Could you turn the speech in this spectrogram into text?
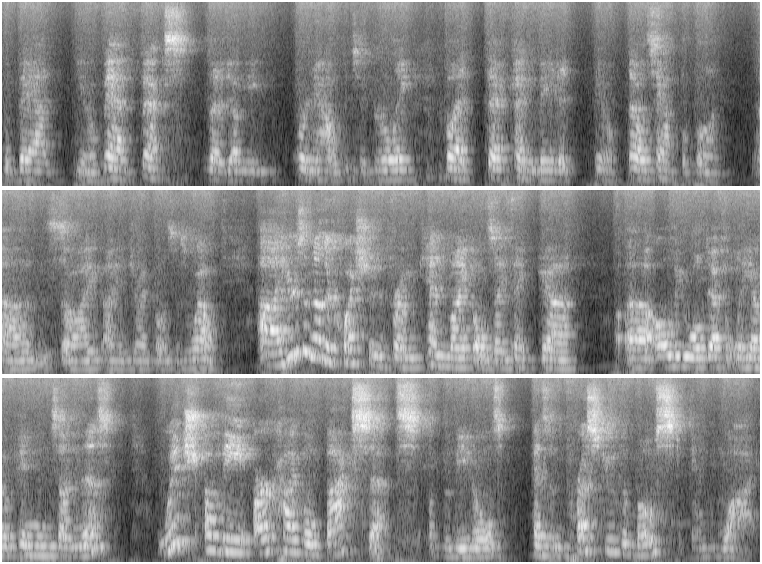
the bad, you know, bad effects that, I mean, for now particularly, but that kind of made it, you know, that was half the fun. Um, so I, I enjoyed those as well. Uh, here's another question from Ken Michaels. I think uh, uh, all of you will definitely have opinions on this. Which of the archival box sets of the Beatles has impressed you the most and why?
